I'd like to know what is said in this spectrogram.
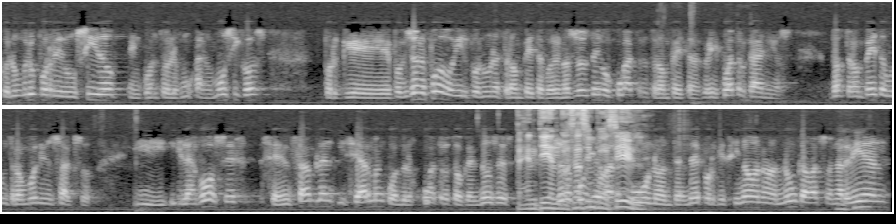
con un grupo reducido en cuanto a los, a los músicos, porque porque yo no puedo ir con una trompeta, porque nosotros tengo cuatro trompetas, eh, cuatro caños, dos trompetas, un trombón y un saxo y, las voces se ensamblan y se arman cuando los cuatro tocan. Entonces, Te entiendo, eso es imposible. Uno, ¿entendés? Porque si no, no nunca va a sonar bien.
